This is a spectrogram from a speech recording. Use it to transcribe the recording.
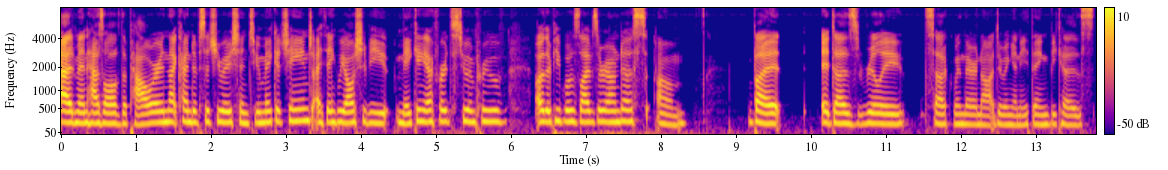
admin has all of the power in that kind of situation to make a change, I think we all should be making efforts to improve other people's lives around us. Um, but it does really suck when they're not doing anything because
